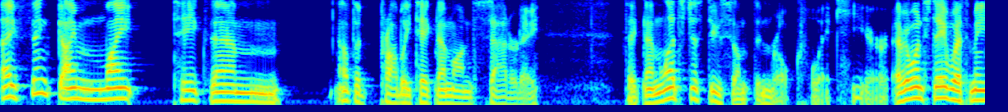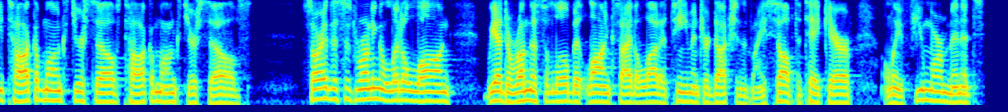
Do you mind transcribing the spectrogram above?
I think I might take them I'll have to probably take them on Saturday. Take them. Let's just do something real quick here. Everyone stay with me. Talk amongst yourselves. Talk amongst yourselves. Sorry, this is running a little long. We had to run this a little bit long because I had a lot of team introductions myself to take care of. Only a few more minutes.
